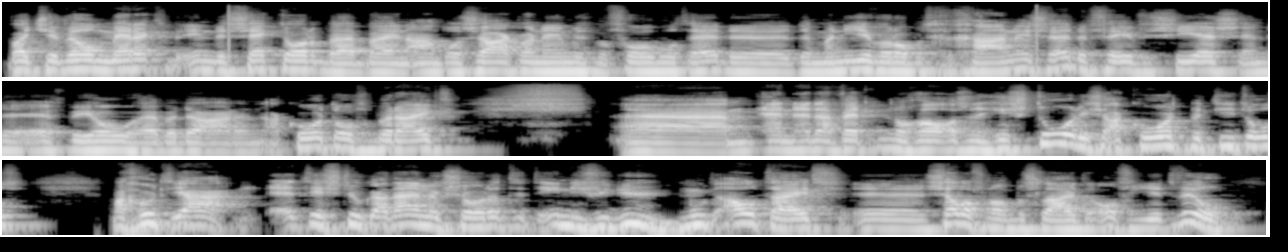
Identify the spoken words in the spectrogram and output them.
Wat je wel merkt in de sector, bij, bij een aantal zaakwaarnemers bijvoorbeeld, hè, de, de manier waarop het gegaan is. Hè, de VVCS en de FBO hebben daar een akkoord over bereikt. Ehm, en, en dat werd nogal als een historisch akkoord betiteld. Maar goed, ja, het is natuurlijk uiteindelijk zo dat het individu moet altijd eh, zelf nog besluiten of hij het wil.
